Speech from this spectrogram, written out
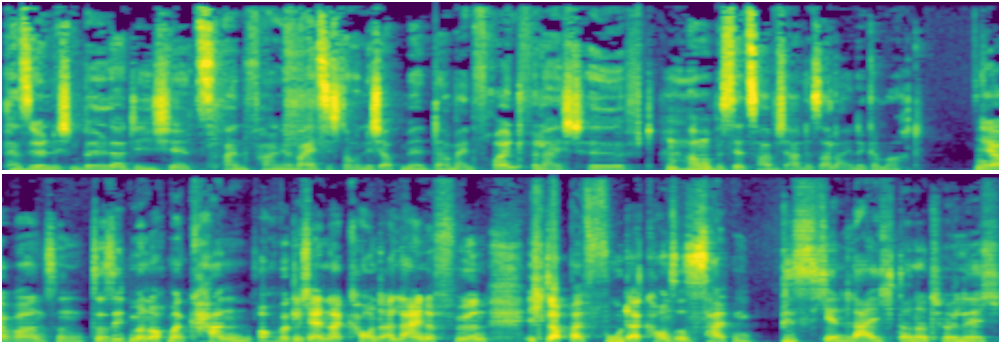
persönlichen Bilder, die ich jetzt anfange, weiß ich noch nicht, ob mir da mein Freund vielleicht hilft. Mhm. Aber bis jetzt habe ich alles alleine gemacht. Ja, Wahnsinn. Da sieht man auch, man kann auch wirklich einen Account alleine führen. Ich glaube, bei Food-Accounts ist es halt ein bisschen leichter natürlich,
